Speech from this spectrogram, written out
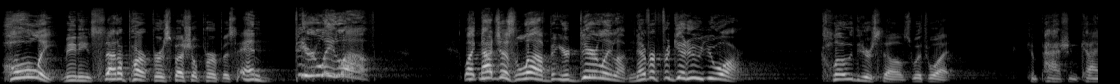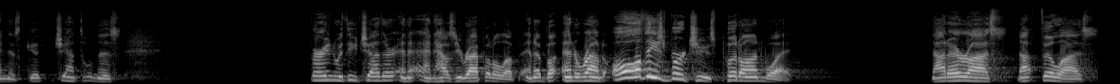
holy, meaning set apart for a special purpose, and dearly loved. Like not just loved, but you're dearly loved. Never forget who you are. Clothe yourselves with what? Compassion, kindness, good gentleness, bearing with each other. And, and how's he wrap it all up? And, and around all these virtues, put on what? Not eros, not philos,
